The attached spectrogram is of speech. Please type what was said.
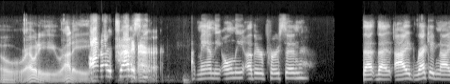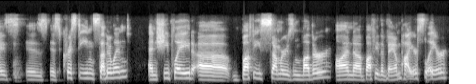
Oh, Rowdy, Roddy. All right, Travis. Piper. man the only other person that that i recognize is is kristine sutherland and she played uh buffy summers mother on uh, buffy the vampire slayer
